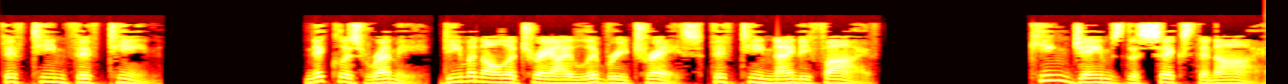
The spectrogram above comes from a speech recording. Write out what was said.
1515 Nicholas Remy, Demonolatreae Libri Trace 1595. King James VI and I.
